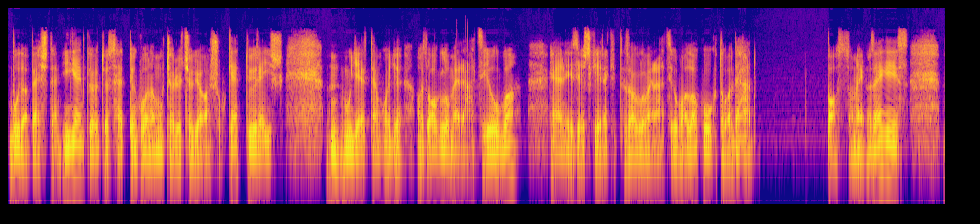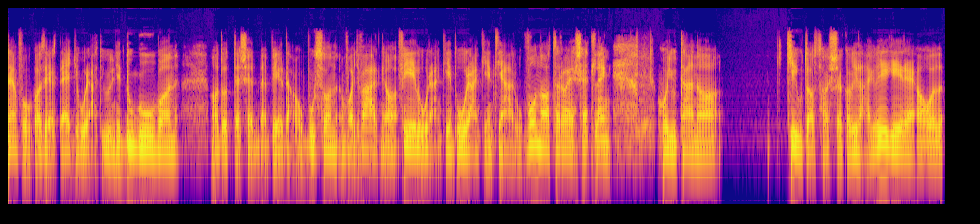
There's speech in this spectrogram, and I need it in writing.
Budapesten igen, költözhettünk volna Mucsaröcsöge alsó kettőre is. Úgy értem, hogy az agglomerációba, elnézést kérek itt az agglomerációban a lakóktól, de hát passza meg az egész, nem fogok azért egy órát ülni dugóban, adott esetben például buszon, vagy várni a fél óránként, óránként járó vonatra esetleg, hogy utána kiutazhassak a világ végére, ahol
